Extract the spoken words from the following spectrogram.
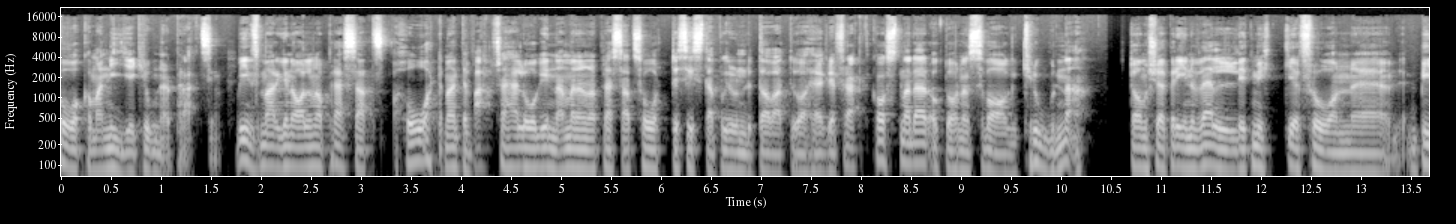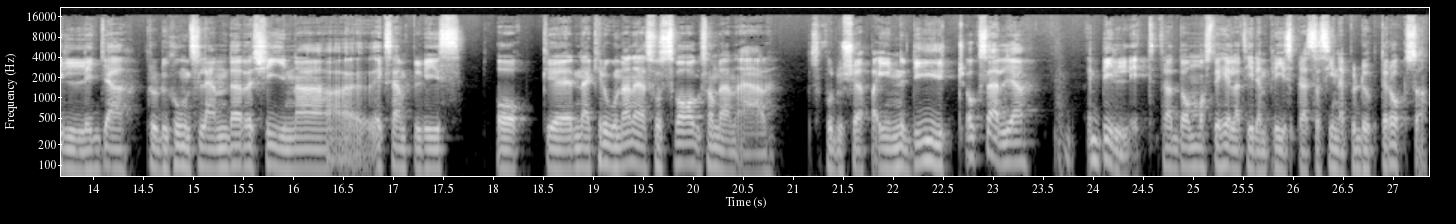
2,9 kronor per aktie. Vinstmarginalen har pressats hårt. Den har inte varit så här låg innan men den har pressats hårt det sista på grund av att du har högre fraktkostnader och du har en svag krona. De köper in väldigt mycket från eh, billiga produktionsländer, Kina eh, exempelvis. Och eh, när kronan är så svag som den är så får du köpa in dyrt och sälja billigt för att de måste hela tiden prispressa sina produkter också.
